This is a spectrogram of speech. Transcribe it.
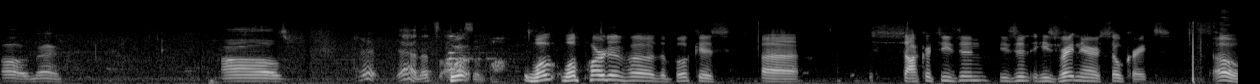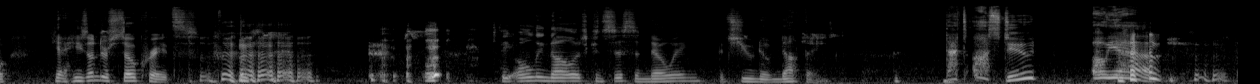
Oh man. Um. shit, Yeah, that's Well- awesome. What what part of uh, the book is uh, Socrates in? He's in. He's right near Socrates. Oh, yeah, he's under Socrates. the only knowledge consists in knowing that you know nothing. That's us, dude. Oh yeah,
